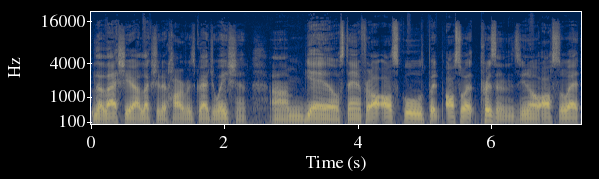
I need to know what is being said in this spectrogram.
last year I lectured at Harvard's graduation, um, Yale, Stanford, all, all, schools, but also at prisons. You know, also at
